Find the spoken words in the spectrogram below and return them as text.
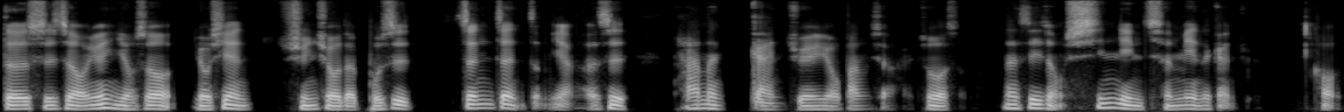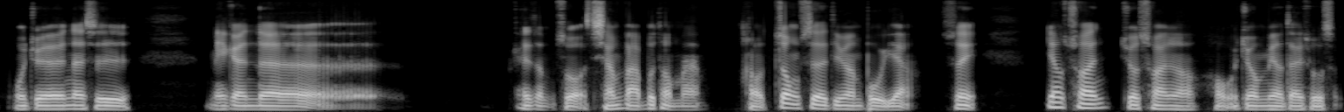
得失之后，因为有时候有些人寻求的不是真正怎么样，而是他们感觉有帮小孩做什么，那是一种心灵层面的感觉。好，我觉得那是每个人的。该怎么说？想法不同吗？好，重视的地方不一样，所以要穿就穿了，我就没有再说什么。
